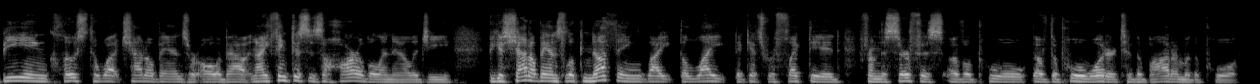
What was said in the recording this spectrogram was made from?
being close to what shadow bands are all about. And I think this is a horrible analogy because shadow bands look nothing like the light that gets reflected from the surface of a pool, of the pool water to the bottom of the pool.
